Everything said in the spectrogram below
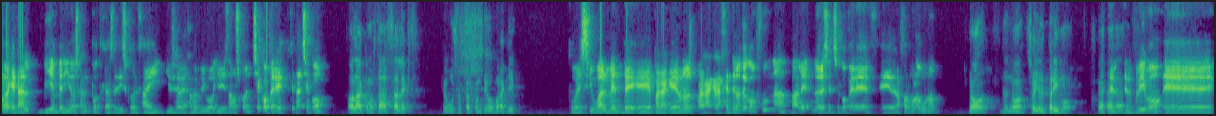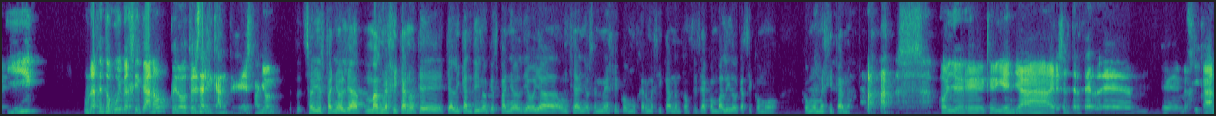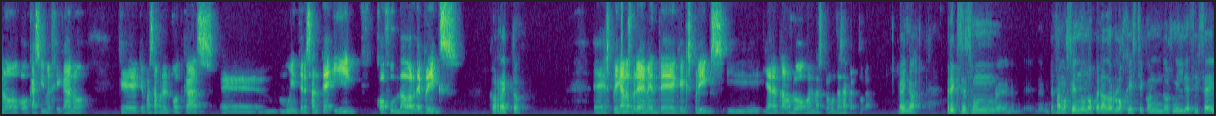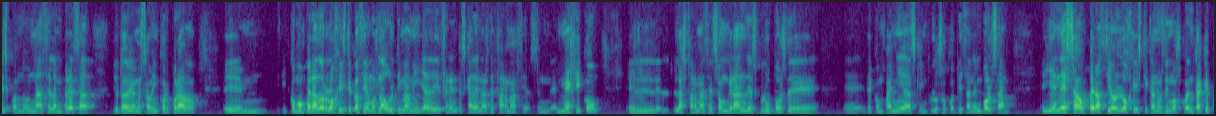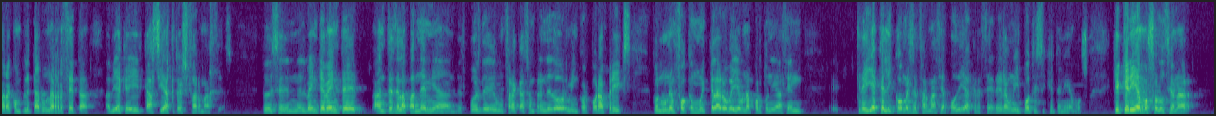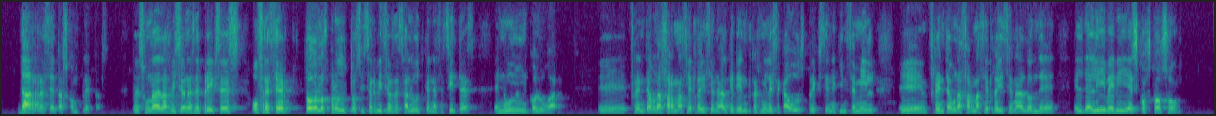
Hola, ¿qué tal? Bienvenidos al podcast de Discoverify. Yo soy Alejandro Ribó y hoy estamos con Checo Pérez. ¿Qué tal, Checo? Hola, ¿cómo estás, Alex? Qué gusto estar contigo por aquí. Pues igualmente, eh, para, que no para que la gente no te confunda, ¿vale? No eres el Checo Pérez eh, de la Fórmula 1. No, no, soy el primo. El, primo. Eh, y un acento muy mexicano, pero tú eres de Alicante, español soy español ya, más mexicano que, alicantino que español. Llevo ya 11 años en México, mujer mexicana, entonces ya convalido casi como, como mexicano. Oye, eh, qué bien, ya eres el tercer eh, eh, mexicano o casi mexicano que, pasa por el podcast. muy interesante y cofundador de Prix. Correcto. explícanos brevemente qué es Prix y, y ahora entramos luego con las preguntas de apertura. Venga. Prix es un... Empezamos siendo un operador logístico en 2016, cuando nace la empresa, yo todavía no estaba incorporado, em, y como operador logístico hacíamos la última milla de diferentes cadenas de farmacias. En, México las farmacias son grandes grupos de, eh, de compañías que incluso cotizan en bolsa, y en esa operación logística nos dimos cuenta que para completar una receta había que ir casi a tres farmacias. Entonces, en el 2020, antes de la pandemia, después de un fracaso emprendedor, me incorpora a Prix con un enfoque muy claro, veía una oportunidad en, eh, creía que el e-commerce en farmacia podía crecer, era una hipótesis que teníamos. ¿Qué queríamos solucionar? Dar recetas completas. Entonces, una de las visiones de Prix es ofrecer todos los productos y servicios de salud que necesites en un único lugar. Eh, frente a una farmacia tradicional que tiene 3.000 SKUs, Prex tiene 15.000, eh, frente a una farmacia tradicional donde el delivery es costoso,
